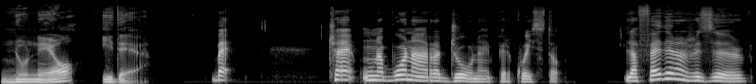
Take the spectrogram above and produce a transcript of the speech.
Non ne ho idea. Beh, c'è una buona ragione per questo. La Federal Reserve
